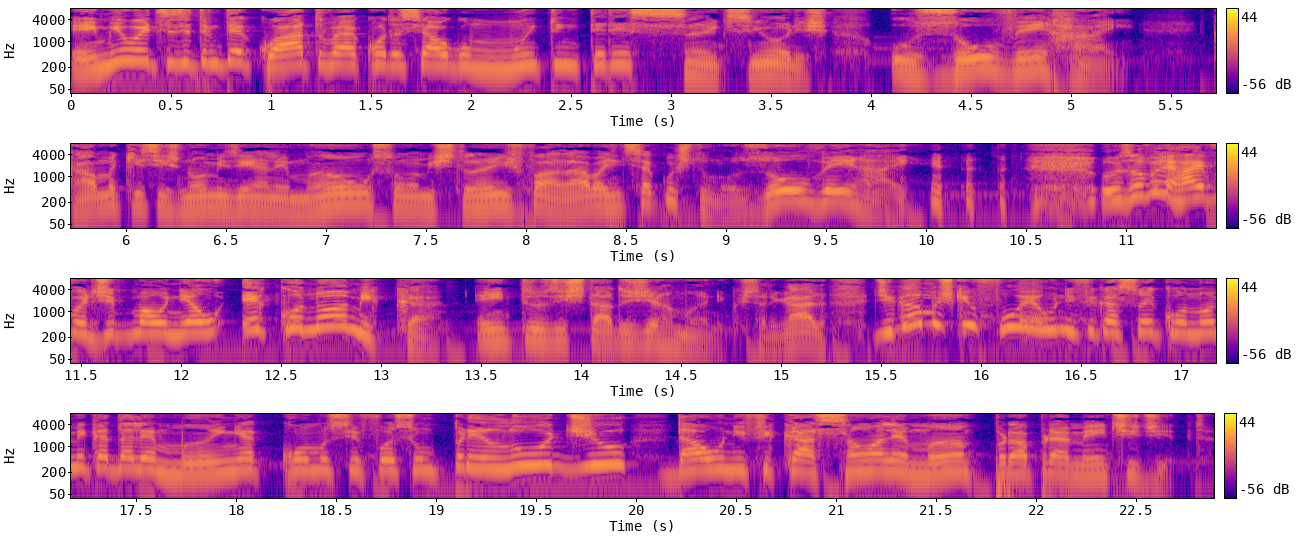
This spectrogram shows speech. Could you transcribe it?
Em 1834 vai acontecer algo muito interessante, senhores, o Zollverein. Calma que esses nomes em alemão são nomes estranhos de falar, mas a gente se acostuma. Zollverein. o Zollverein foi tipo uma união econômica entre os estados germânicos, tá ligado? Digamos que foi a unificação econômica da Alemanha como se fosse um prelúdio da unificação alemã propriamente dita.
